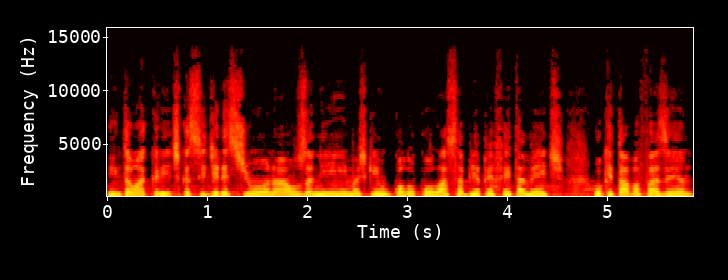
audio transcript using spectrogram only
Então a crítica se direciona ao Zanin, mas quem o colocou lá sabia perfeitamente o que estava fazendo.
